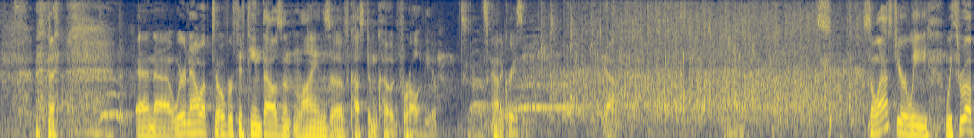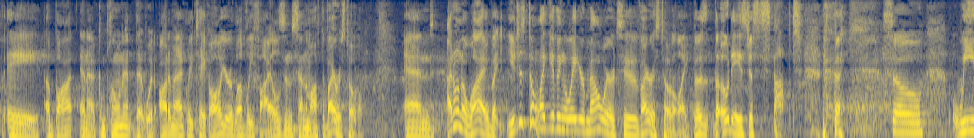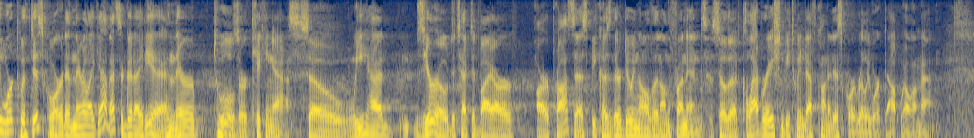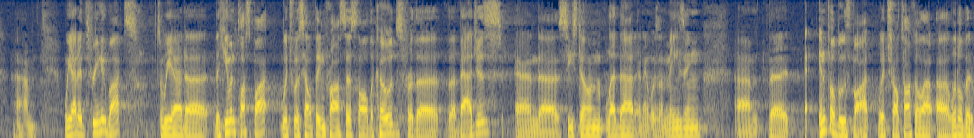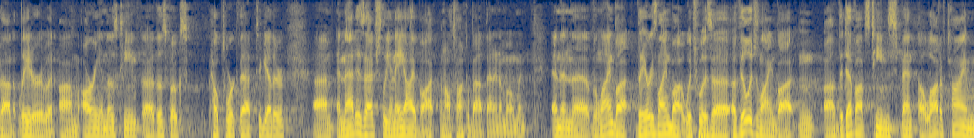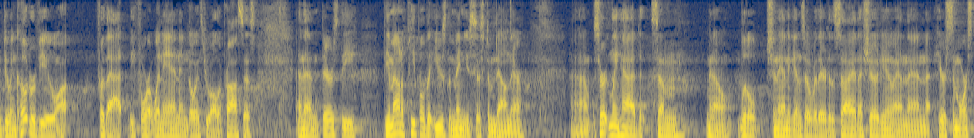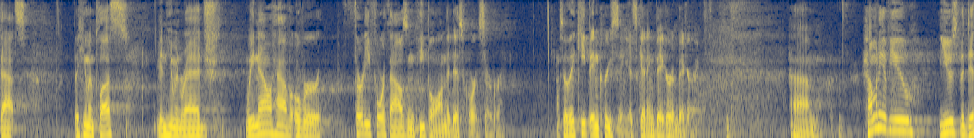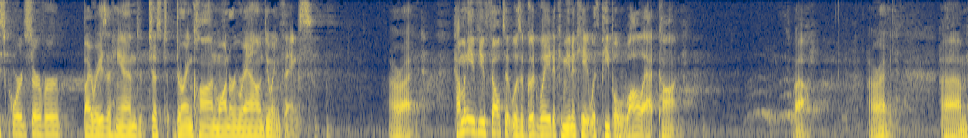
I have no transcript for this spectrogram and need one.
and uh, we're now up to over 15,000 lines of custom code for all of you. So it's kind of crazy. Yeah. So last year we, we threw up a, a bot and a component that would automatically take all your lovely files and send them off to VirusTotal. And I don't know why, but you just don't like giving away your malware to VirusTotal. Like the, the O days just stopped. so we worked with Discord and they were like, yeah, that's a good idea. And their tools are kicking ass. So we had zero detected by our our process because they're doing all of it on the front end. So the collaboration between DEF CON and Discord really worked out well on that. Um, we added three new bots. So we had uh, the Human Plus bot, which was helping process all the codes for the, the badges, and uh, Seastone led that, and it was amazing. Um, the Info Booth bot, which I'll talk a, lot, a little bit about it later, but um, Ari and those team, uh, those folks helped work that together. Um, and that is actually an AI bot, and I'll talk about that in a moment. And then the, the line bot, the Aries line bot, which was a, a village line bot, and uh, the DevOps team spent a lot of time doing code review for that before it went in and going through all the process. And then there's the, the amount of people that use the menu system down there. Uh, certainly had some, you know, little shenanigans over there to the side I showed you, and then here's some more stats. The Human Plus, Inhuman Reg, we now have over 34,000 people on the Discord server. So they keep increasing. It's getting bigger and bigger. Um, how many of you use the Discord server by raise of hand just during con wandering around doing things? All right. How many of you felt it was a good way to communicate with people while at con? Wow. All right. Um,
